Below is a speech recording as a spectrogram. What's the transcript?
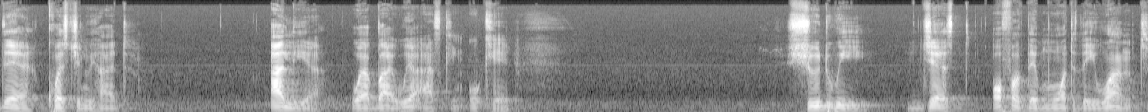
the question we had earlier, whereby we're asking, okay, should we just offer them what they want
